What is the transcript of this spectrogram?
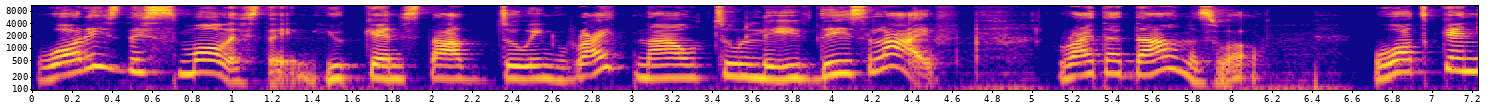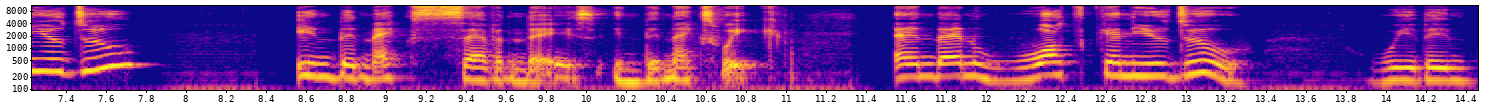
What is the smallest thing you can start doing right now to live this life? Write that down as well. What can you do in the next seven days, in the next week? And then what can you do within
